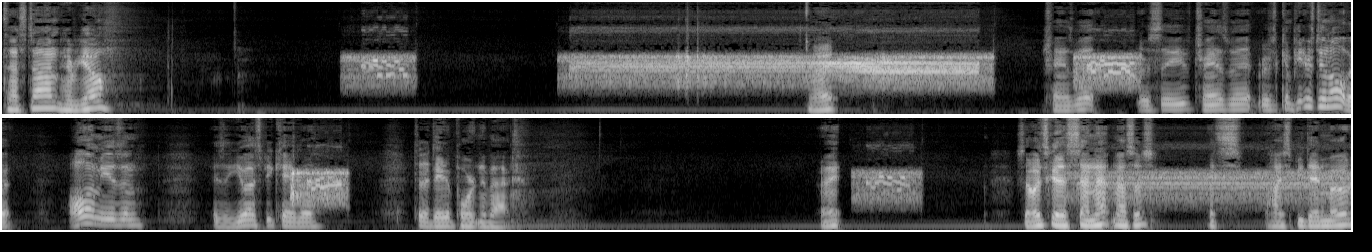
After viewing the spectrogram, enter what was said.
that's done. Here we go. All right. Transmit receive, transmit. Computer's doing all of it. All I'm using is a USB cable to the data port in the back. Right? So it's going to send that message. That's high-speed data mode.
